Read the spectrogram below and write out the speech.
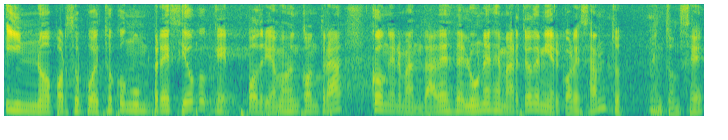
y no, por supuesto, con un precio que podríamos encontrar con hermandades de lunes, de martes o de miércoles santo. Entonces,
